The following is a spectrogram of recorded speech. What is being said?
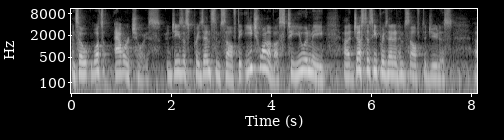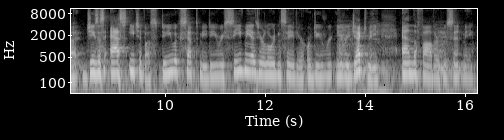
And so, what's our choice? Jesus presents himself to each one of us, to you and me, uh, just as he presented himself to Judas. Uh, Jesus asks each of us, Do you accept me? Do you receive me as your Lord and Savior? Or do you, re- you reject me and the Father who sent me?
